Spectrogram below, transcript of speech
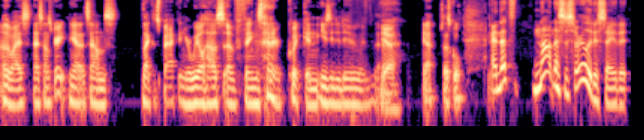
otherwise that sounds great. Yeah that sounds like it's back in your wheelhouse of things that are quick and easy to do. And uh, yeah, yeah, so that's cool. And that's not necessarily to say that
